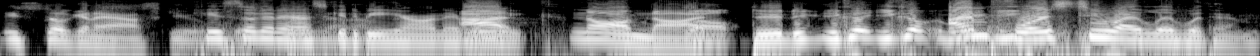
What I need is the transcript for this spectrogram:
He's still gonna ask you. He's still gonna ask you to be here on every I, week. no, I'm not, Well- dude. You, you could, you could, I'm you, forced to. I live with him.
